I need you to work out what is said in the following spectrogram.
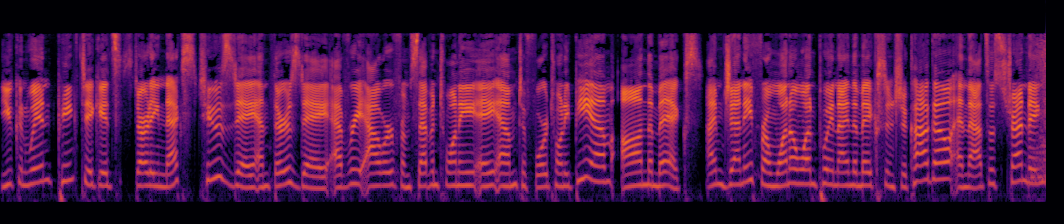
You can win Pink tickets starting next Tuesday and Thursday every hour from 7:20 a.m. to 4:20 p.m. on The Mix. I'm Jenny from 101.9 The Mix in Chicago and that's what's trending.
